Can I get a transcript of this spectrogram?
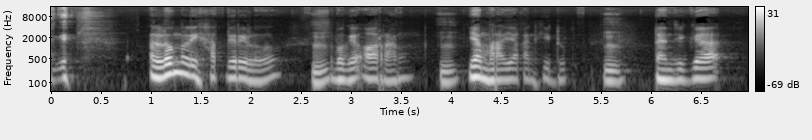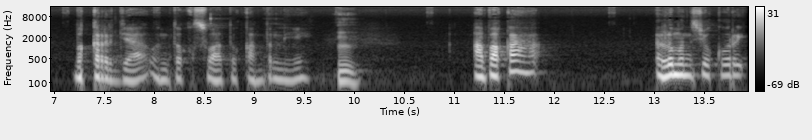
gitu. Lu melihat diri lu Hmm. sebagai orang Hmm. yang merayakan hidup Hmm. dan juga bekerja untuk suatu company, Hmm. apakah lu mensyukuri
